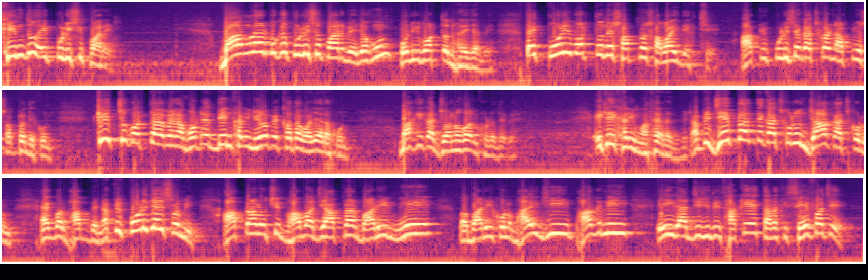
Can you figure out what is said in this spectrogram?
কিন্তু এই পুলিশই পারে। বাংলার বুকে পুলিশও পারবে যখন পরিবর্তন হয়ে যাবে। তাই পরিবর্তনের স্বপ্ন সবাই দেখছে। আপনি পুলিশে কাজ করেন, আপনিও স্বপ্ন দেখুন। কিচ্ছু করতে হবে না, ভোটের দিন খালি নিরপেক্ষতা বজায় রাখুন। বাকি কাজ জনগণ করে দেবে। এটাই খালি মাথায় রাখবেন। আপনি যে প্রান্তে কাজ করুন, যা কাজ করুন, একবার ভাববেন। আপনি পরিযায়ী শ্রমিক। আপনার উচিত ভাবা যে আপনার বাড়ির মেয়ে বা বাড়ির কোনো ভাইঝি, ভাগ্নি এই রাজ্যে যদি থাকে, তারা কি সেফ আছে?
